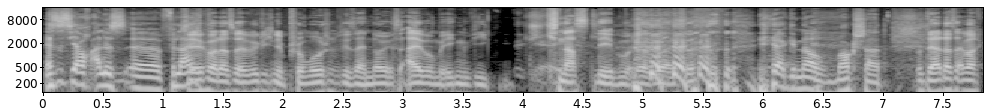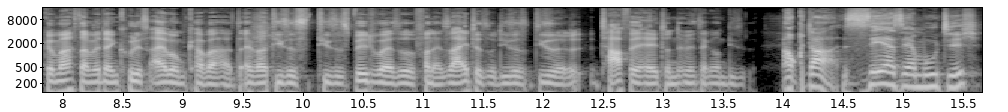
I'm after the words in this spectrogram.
es ist ja auch alles, äh, Stell dir vielleicht, vor, das wäre wirklich eine Promotion für sein neues Album, irgendwie Knastleben oder so. ja genau, Mockshot. Und der hat das einfach gemacht, damit er ein cooles Albumcover hat. Einfach dieses, dieses Bild, wo er so von der Seite so diese, diese Tafel hält und im Hintergrund diese. Auch da, sehr, sehr mutig.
